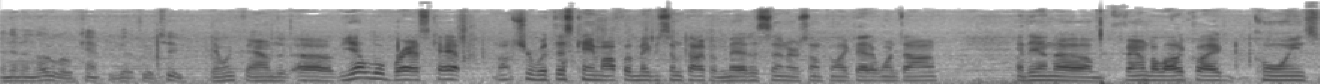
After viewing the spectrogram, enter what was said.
and then another little cap you go through too. Then we found it. Uh, yeah, a little brass cap. Not sure what this came off of. Maybe some type of medicine or something like that at one time. And then um, found a lot of clad coins,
